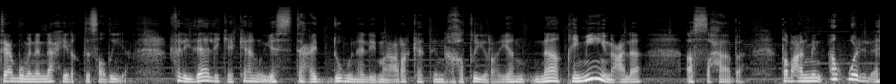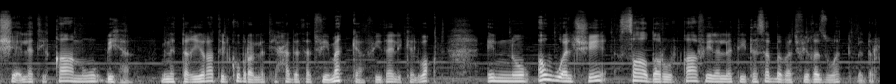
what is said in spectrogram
تعبوا من الناحية الاقتصادية. فلذلك كانوا يستعدون لمعركة خطيرة ناقمين على الصحابة. طبعا من أول الأشياء التي قاموا بها من التغييرات الكبرى التي حدثت في مكة في ذلك الوقت إنه أول شيء صادروا القافلة التي تسببت في غزوة بدر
